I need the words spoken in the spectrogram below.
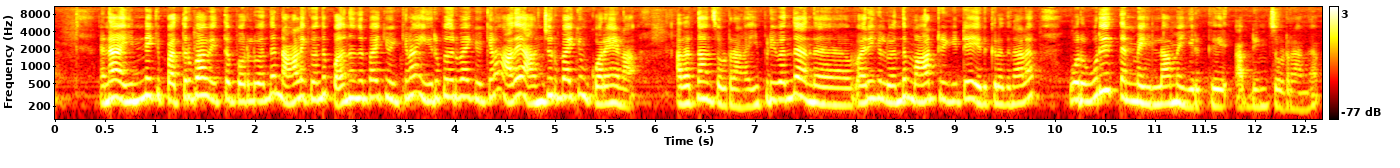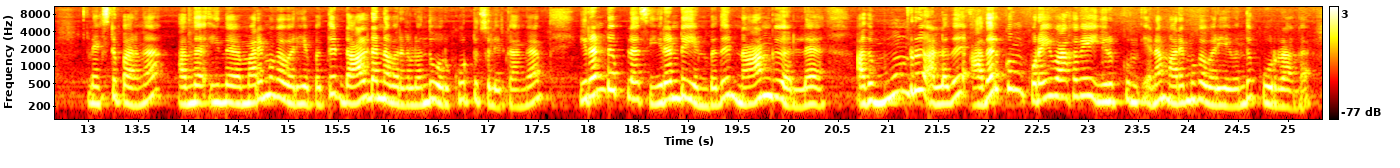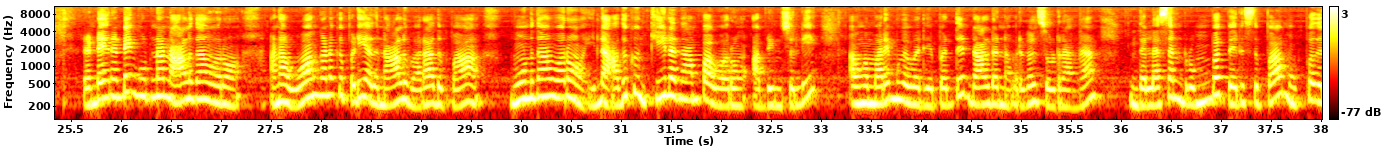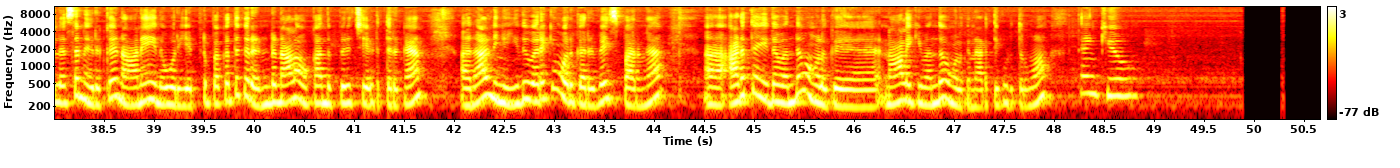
ஏன்னா இன்றைக்கி பத்து ரூபாய் விற்ற பொருள் வந்து நாளைக்கு வந்து பதினஞ்சு ரூபாய்க்கு விற்கலாம் இருபது ரூபாய்க்கு விற்கலாம் அதே அஞ்சு ரூபாய்க்கும் குறையலாம். அதைத்தான் சொல்கிறாங்க இப்படி வந்து அந்த வரிகள் வந்து மாற்றிக்கிட்டே இருக்கிறதுனால ஒரு உறுதித்தன்மை இல்லாமல் இருக்குது அப்படின்னு சொல்கிறாங்க நெக்ஸ்ட் பாருங்க. அந்த இந்த மறைமுக வரியை பத்தி டால்டன் அவர்கள் வந்து ஒரு கூட்டு சொல்லியிருக்காங்க. இரண்டு பிளஸ் இரண்டு என்பது நான்கு அல்ல. அது மூன்று அல்லது அதற்கும் குறைவாகவே இருக்கும் என மறைமுக வரியை வந்து கூறுறாங்க. ரெண்டையும் ரெண்டையும் கூட்டினா நாலு தான் வரும். ஆனா ஓன் கணக்குப்படி அது நாலு வராதுப்பா. மூணு தான் வரும். இல்லை அதுக்கும் கீழே தான்ப்பா வரும் அப்படின்னு சொல்லி அவங்க மறைமுக வரியை பற்றி டால்டன் அவர்கள் சொல்றாங்க. இந்த லெசன் ரொம்ப பெருசுப்பா. முப்பது லெசன் இருக்கு. நானே இதை ஒரு எட்டு பக்கத்துக்கு ரெண்டு நாளாக உட்காந்து பிரிச்சு எடுத்திருக்கேன். அதனால நீங்க இதுவரை வரைக்கும் ஒரு ரிவைஸ் பாருங்க. அடுத்த இதை வந்து உங்களுக்கு நாளைக்கு வந்து உங்களுக்கு நடத்தி கொடுத்துருவோம். தேங்க்யூ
